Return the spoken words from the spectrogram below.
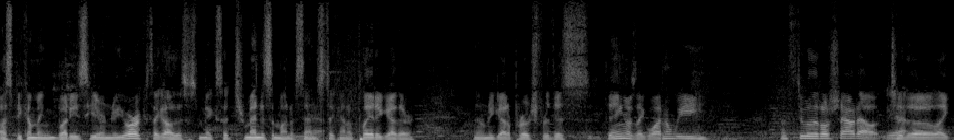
us becoming buddies here in New York. It's like, oh, this makes a tremendous amount of sense to kind of play together. And then when we got approached for this thing, I was like, why don't we let's do a little shout out Yeah. to the like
